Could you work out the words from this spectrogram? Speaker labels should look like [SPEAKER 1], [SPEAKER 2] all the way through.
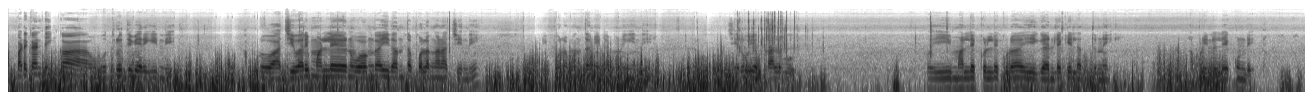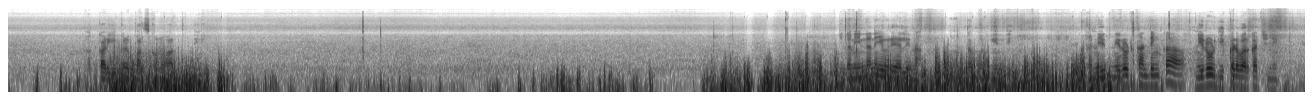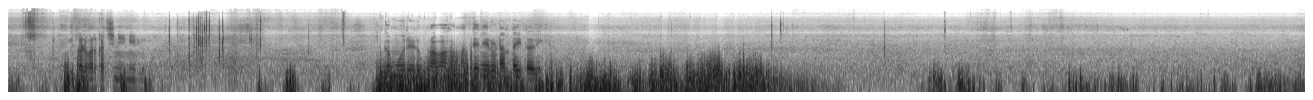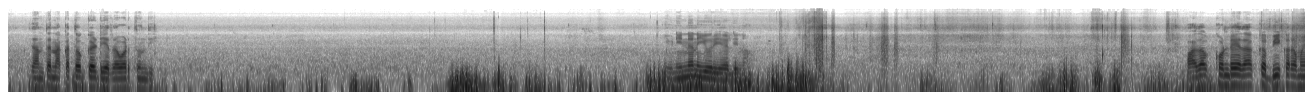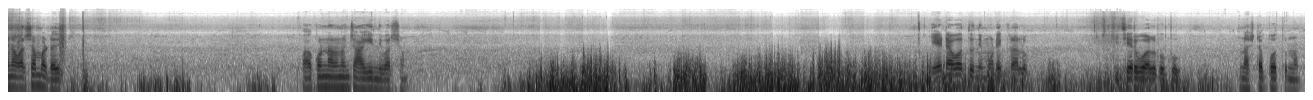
[SPEAKER 1] అప్పటికంటే ఇంకా ఉధృతి పెరిగింది. అప్పుడు ఆ చివరి మళ్ళీ పోగా ఇదంతా పొలంగా నచ్చింది ఈ పొలం అంతా నీట మునిగింది. చెరువు యొక్క కలుగు ఈ మల్లెక్కుళ్ళే కూడా ఈ గండ్లకి వెళ్ళి వస్తున్నాయి అప్పుడు ఇలా లేకుండే. అక్కడికి ఇక్కడ పరుచుకొని వాడుతుంది ఇంకా నిన్ననే ఎవరు వెళ్ళిన. మొత్తం మునిగింది. ఇంకా నీరు కంటే ఇంకా నీరోడ్కి ఇక్కడి వరకు వచ్చినాయి. ఇక్కడి వరకు వచ్చినాయి నీళ్ళు ఇంకా మూరేడు ప్రవాహం అంతే నీరోడ్ అంత అవుతుంది. ఇదంతా నక్క తొక్కటి ఎర్రబడుతుంది. నిన్ననే యూరియా వెళ్ళిన పదకొండేదాకా భీకరమైన వర్షం పడ్డది పదకొండున్నర నుంచి ఆగింది వర్షం ఏటా పోతుంది మూడు ఎకరాలు ఈ చెరువు అలుగుకు నష్టపోతున్నాం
